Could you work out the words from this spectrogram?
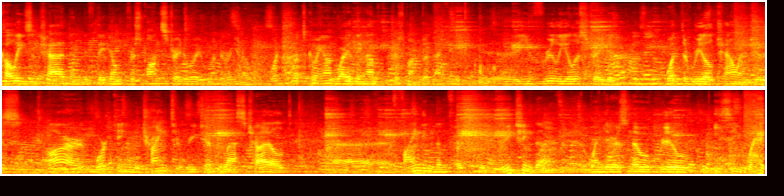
colleagues in Chad, and if they don't respond straight away, we wonder, you know, what, what's going on? Why are they not responding? But I think uh, you've really illustrated what the real challenges are. Working, trying to reach every last child finding them firstly, reaching them when there's no real easy way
